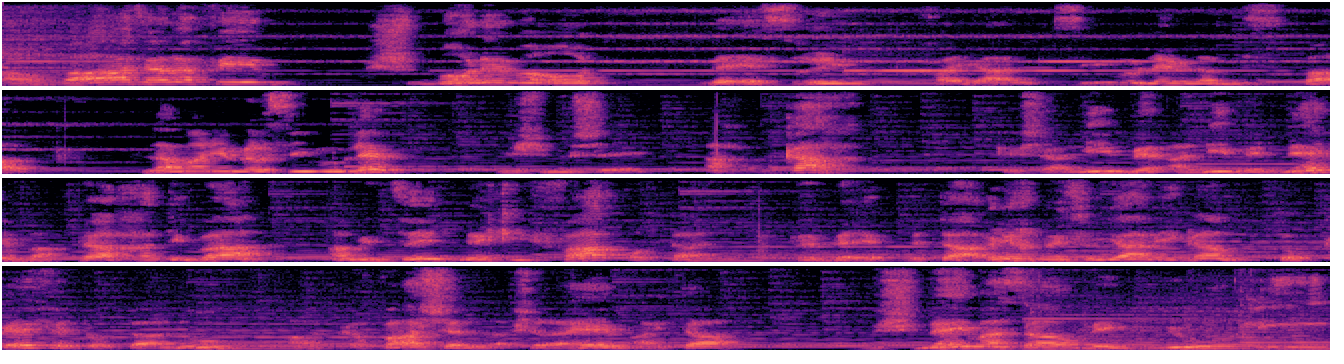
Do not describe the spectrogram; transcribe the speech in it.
ארבעת אלפים שמונה מאות ועשרים חייל. שימו לב למספר. למה אני אומר שימו לב? משום שאחר כך, כשאני אני בנגבה והחטיבה המצרית מקיפה אותנו, ובתאריך מסוים היא גם תוקפת אותנו, ההתקפה של, שלהם הייתה ב-12 ביולי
